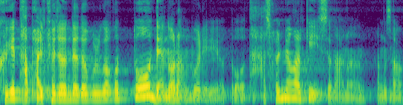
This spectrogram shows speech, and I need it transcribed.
그게 다 밝혀졌는데도 불구하고 또안 버리예요. 또 다 설명할 게 있어 나는 항상.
